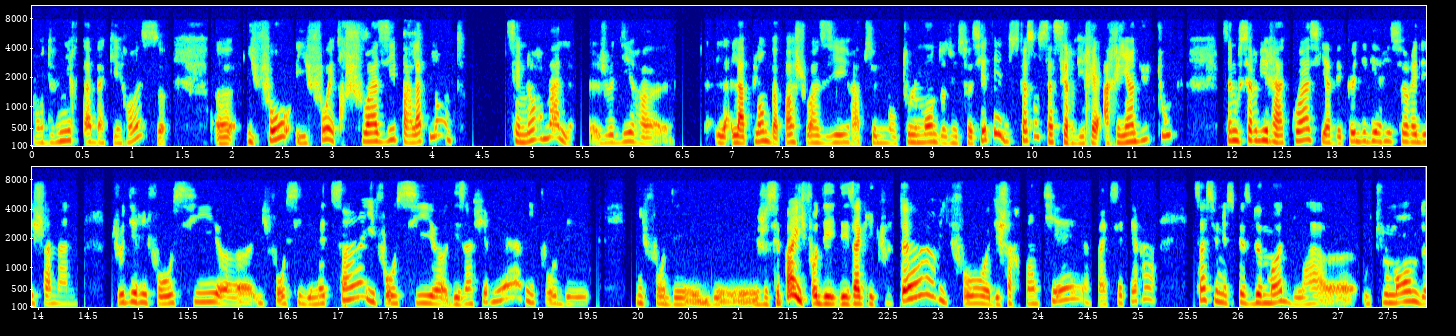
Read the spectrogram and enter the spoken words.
pour devenir tabaqueros, euh, il, faut, il faut être choisi par la plante. C'est normal. Je veux dire, euh, la, la, plante ne va pas choisir absolument tout le monde dans une société. De toute façon, ça servirait à rien du tout. Ça nous servirait à quoi s'il y avait que des guérisseurs et des chamans? Je veux dire, il faut aussi, euh, il faut aussi des médecins, il faut aussi euh, des infirmières, il faut des, il faut des, des je sais pas, il faut des, agriculteurs, il faut des charpentiers, enfin, etc. Ça, c'est une espèce de mode là euh, où tout le monde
